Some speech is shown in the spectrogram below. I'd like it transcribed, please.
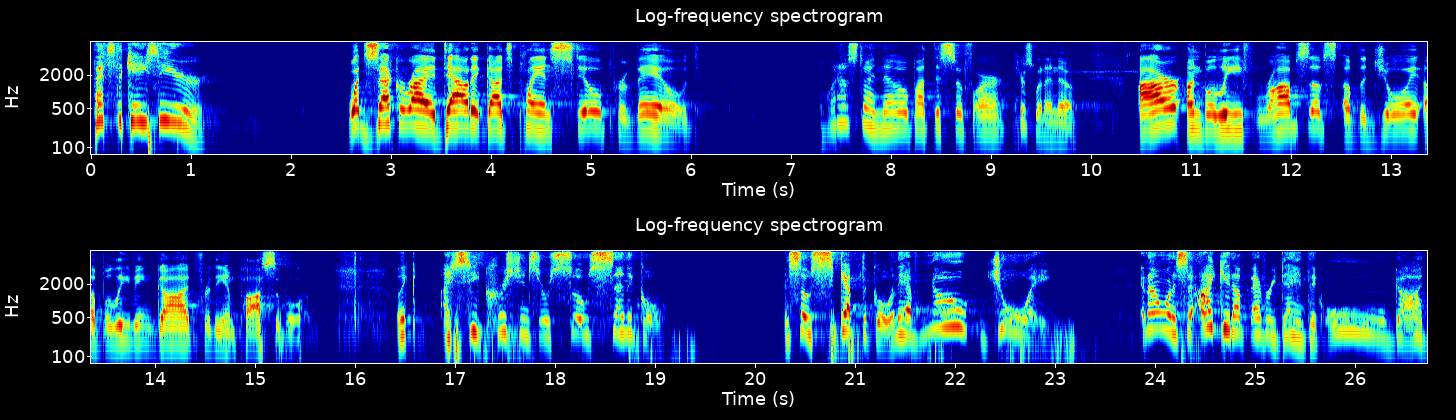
That's the case here. What Zechariah doubted, God's plan still prevailed. What else do I know about this so far? Here's what I know our unbelief robs us of the joy of believing God for the impossible. Like, I see Christians who are so cynical and so skeptical and they have no joy. And I want to say, I get up every day and think, oh, God,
